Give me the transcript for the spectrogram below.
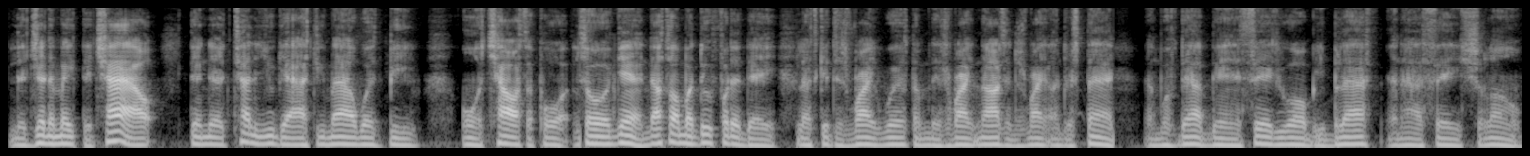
legitimate the child, then they're telling you guys you might well be on child support. So again, that's all I'm gonna do for today. Let's get this right wisdom, this right knowledge, and this right understanding. And with that being said, you all be blessed, and I say shalom.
